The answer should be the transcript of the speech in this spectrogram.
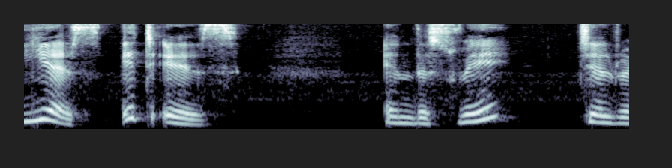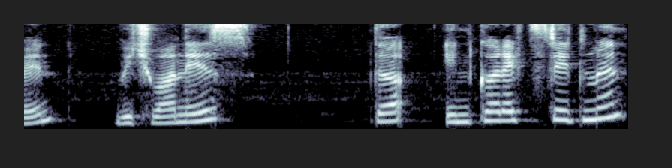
Yes, it is. In this way, children, which one is the incorrect statement?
